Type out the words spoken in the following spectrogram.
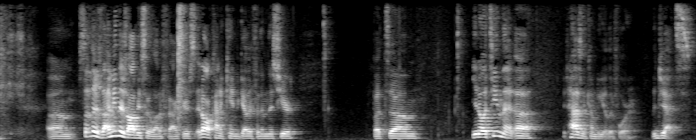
um, so there's, I mean, there's obviously a lot of factors. It all kind of came together for them this year. But um, you know, a team that uh, it hasn't come together for the Jets.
